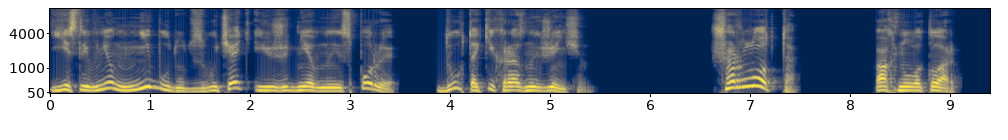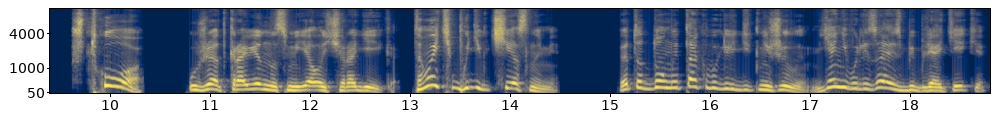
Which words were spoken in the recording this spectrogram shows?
если в нем не будут звучать ежедневные споры двух таких разных женщин. «Шарлотта!» — ахнула Кларк. «Что?» — уже откровенно смеялась чародейка. «Давайте будем честными. Этот дом и так выглядит нежилым. Я не вылезаю из библиотеки.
